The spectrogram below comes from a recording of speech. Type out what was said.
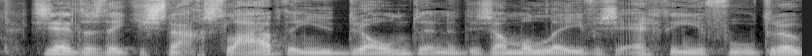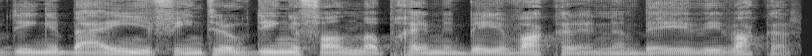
Het is net als dat je s'nachts slaapt en je droomt en het is allemaal levensecht en je voelt er ook dingen bij en je vindt er ook dingen van, maar op een gegeven moment ben je wakker en dan ben je weer wakker.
